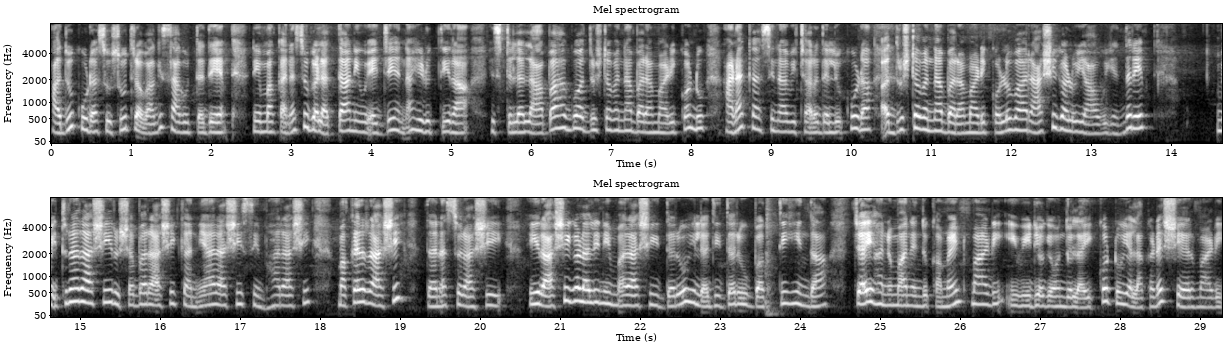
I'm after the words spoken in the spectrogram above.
ಅದು ಕೂಡ ಸುಸೂತ್ರವಾಗಿ ಸಾಗುತ್ತದೆ. ನಿಮ್ಮ ಕನಸುಗಳತ್ತ ನೀವು ಹೆಜ್ಜೆಯನ್ನು ಇಡುತ್ತೀರಾ? ಇಷ್ಟೆಲ್ಲ ಲಾಭ ಹಾಗೂ ಅದೃಷ್ಟವನ್ನು ಬರಮಾಡಿಕೊಂಡು ಹಣಕಾಸಿನ ವಿಚಾರದಲ್ಲೂ ಕೂಡ ಅದೃಷ್ಟವನ್ನು ಬರಮಾಡಿಕೊಳ್ಳುವ ರಾಶಿಗಳು ಯಾವುವು ಎಂದರೆ ಮಿಥುನ ರಾಶಿ, ವೃಷಭ ರಾಶಿ, ಕನ್ಯಾ ರಾಶಿ, ಸಿಂಹ ರಾಶಿ, ಮಕರ ರಾಶಿ, ಧನಸ್ಸು ರಾಶಿ. ಈ ರಾಶಿಗಳಲ್ಲಿ ನಿಮ್ಮ ರಾಶಿ ಇದ್ದರೂ ಇಲ್ಲದಿದ್ದರೂ ಭಕ್ತಿಯಿಂದ ಜೈ ಹನುಮಾನ್ ಎಂದು ಕಮೆಂಟ್ ಮಾಡಿ ಈ ವಿಡಿಯೋಗೆ ಒಂದು ಲೈಕ್ ಕೊಟ್ಟು ಎಲ್ಲ ಕಡೆ ಶೇರ್ ಮಾಡಿ.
